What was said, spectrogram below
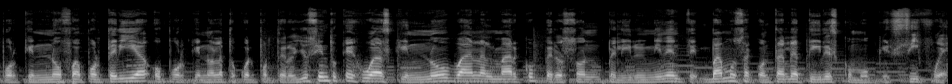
porque no fue a portería o porque no la tocó el portero. Yo siento que hay jugadas que no van al marco, pero son peligro inminente. Vamos a contarle a Tigres como que sí fue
